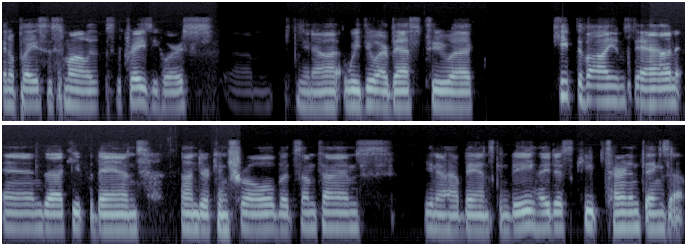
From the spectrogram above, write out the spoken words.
in a place as small as the Crazy Horse you know, we do our best to uh, keep the volumes down and uh, keep the band under control. But sometimes, you know how bands can be, they just keep turning things up.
